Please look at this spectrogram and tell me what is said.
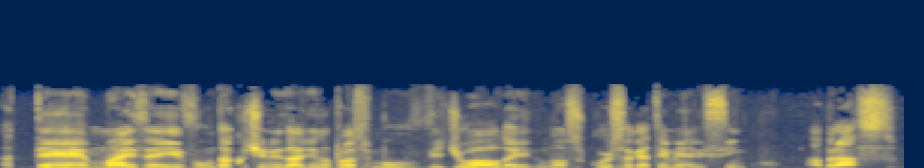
Até mais aí, vamos dar continuidade no próximo vídeo aula aí do nosso curso HTML5. Abraço!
